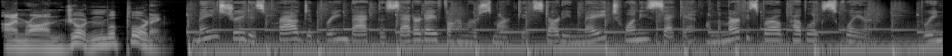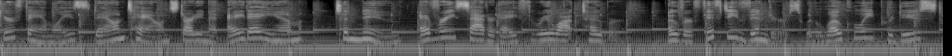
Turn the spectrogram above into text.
I'm Ron Jordan reporting. Main Street is proud to bring back the Saturday Farmers Market starting May 22nd on the Murfreesboro Public Square. Bring your families downtown starting at 8 a.m. to noon every Saturday through October. Over 50 vendors with locally produced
